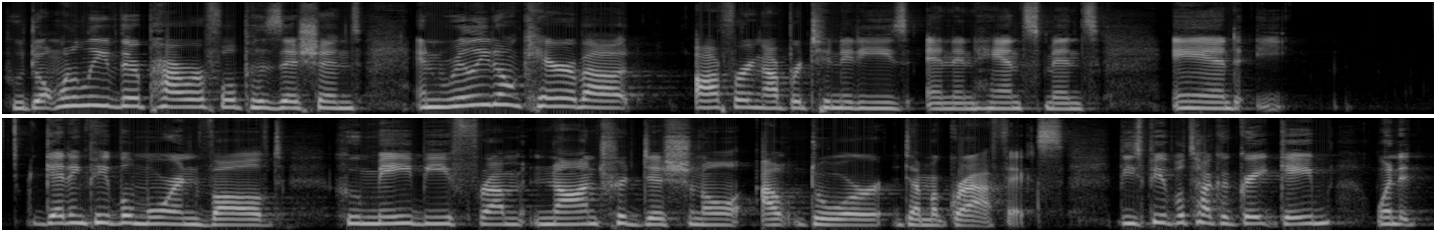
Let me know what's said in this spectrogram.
who don't want to leave their powerful positions, and really don't care about offering opportunities and enhancements and getting people more involved who may be from non-traditional outdoor demographics. These people talk a great game when it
